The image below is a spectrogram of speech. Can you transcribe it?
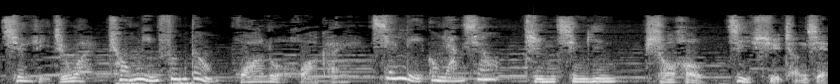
千里之外，虫鸣风动，花落花开，千里共良宵。听清音，稍后继续呈现。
